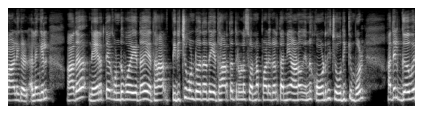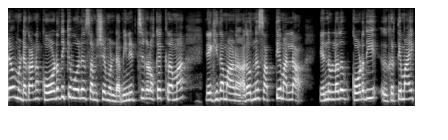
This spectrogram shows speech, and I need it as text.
പാളികൾ അല്ലെങ്കിൽ അത് നേരത്തെ കൊണ്ടുപോയത് യഥാ തിരിച്ചു കൊണ്ടുവന്നത് യഥാർത്ഥത്തിലുള്ള സ്വർണപ്പാളികൾ തന്നെയാണോ എന്ന് കോടതി ചോദിക്കുമ്പോൾ അതിൽ ഗൗരവമുണ്ട്. കാരണം കോടതിക്ക് പോലും സംശയമുണ്ട്. മിനിറ്റ്സുകളൊക്കെ ക്രമരഹിതമാണ്. അതൊന്നും സത്യമല്ല എന്നുള്ളത് കോടതി കൃത്യമായി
